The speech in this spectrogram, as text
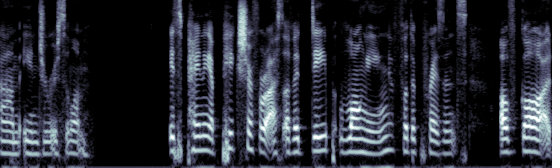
um, in Jerusalem. It's painting a picture for us of a deep longing for the presence of God.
